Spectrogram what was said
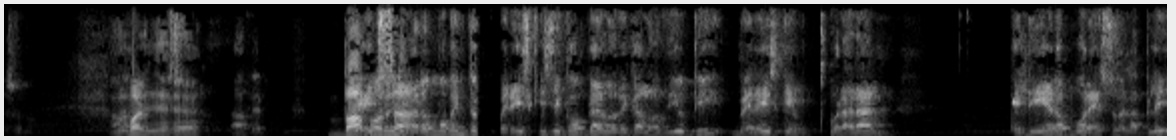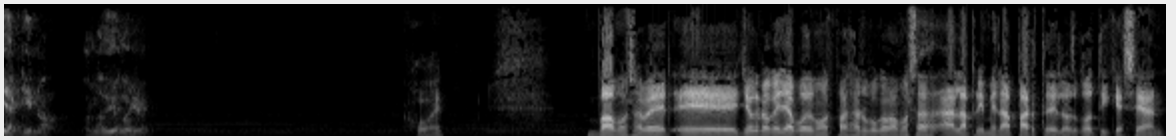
Eso no. No, Bueno. a hacer. vamos hecho, a... llegará un momento que veréis que si compran lo de Call of Duty, veréis que cobrarán el dinero por eso en la Play y aquí no. Os lo digo yo. Joder. Vamos a ver, eh, yo creo que ya podemos pasar un poco. Vamos a, la primera parte de los GOTI que sean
